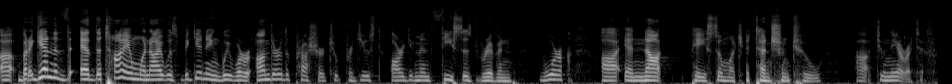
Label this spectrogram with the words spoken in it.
Uh, but again, at the, at the, time when I was beginning, we were under the pressure to produce argument thesis driven work uh, and not pay so much attention to, uh, to narrative.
